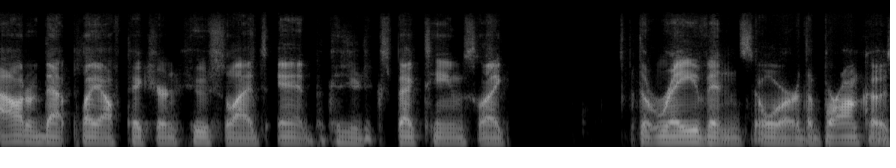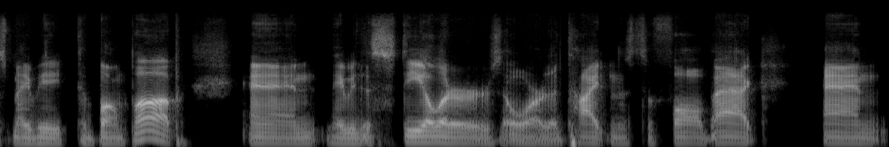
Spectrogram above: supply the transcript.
out of that playoff picture and who slides in? Because you'd expect teams like the Ravens or the Broncos maybe to bump up, and maybe the Steelers or the Titans to fall back. And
